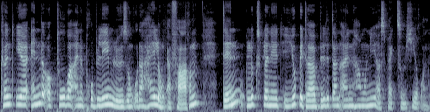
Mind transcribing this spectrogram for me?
könnt ihr Ende Oktober eine Problemlösung oder Heilung erfahren, denn Glücksplanet Jupiter bildet dann einen Harmonieaspekt zum Chiron.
